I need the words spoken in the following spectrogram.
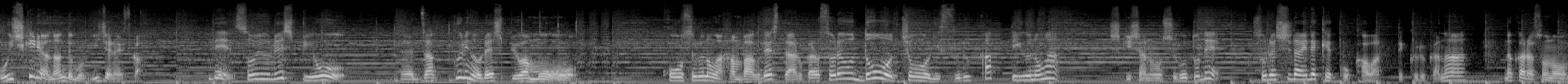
美味しければ何でもいいじゃないですか。でそういうレシピを、えー、ざっくりのレシピはもうこうするのがハンバーグですってあるからそれをどう調理するかっていうのが指揮者のお仕事でそれ次第で結構変わってくるかな。だからその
